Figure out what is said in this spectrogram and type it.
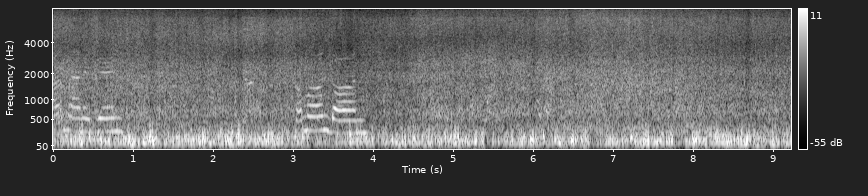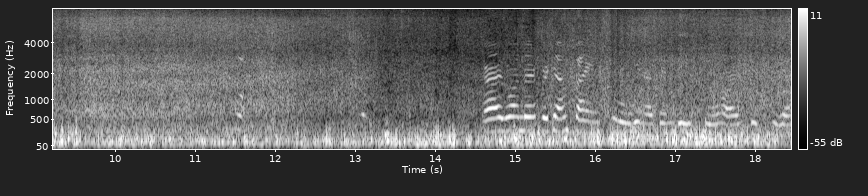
I'm managing. Come on, Don. Guys, wonder if we can find two winners in these two horses here.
